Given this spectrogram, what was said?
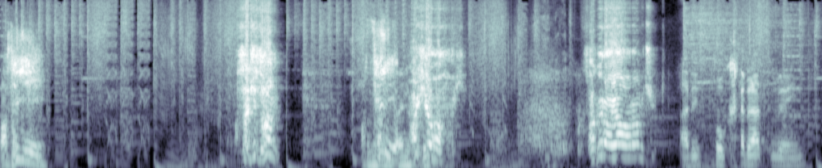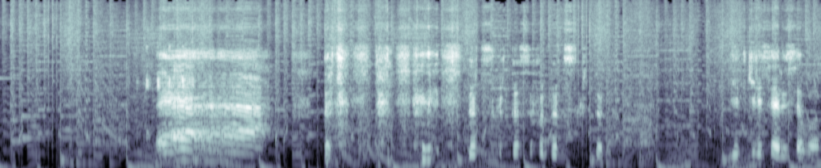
Asaki! Asaki-san! Asaki! Ben Ay ay! Sakura ya aram çık. Aristokrat beyin. Eee! 444 0 444 Yetkili servise bu.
